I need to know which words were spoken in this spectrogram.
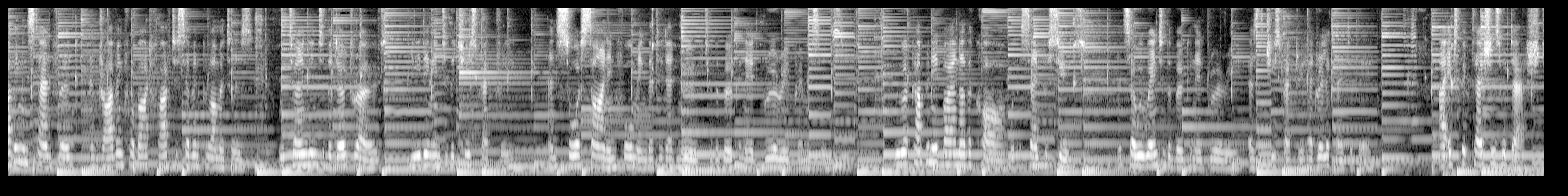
Arriving in Stanford and driving for about 5 to 7 kilometers, we turned into the dirt road leading into the cheese factory and saw a sign informing that it had moved to the Birkenhead brewery premises. We were accompanied by another car with the same pursuit, and so we went to the Birkenhead brewery as the cheese factory had relocated there. Our expectations were dashed.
